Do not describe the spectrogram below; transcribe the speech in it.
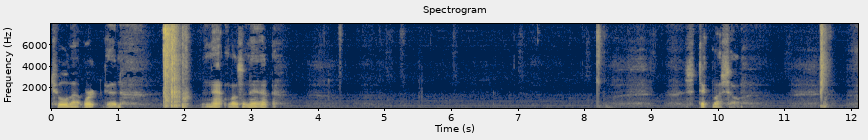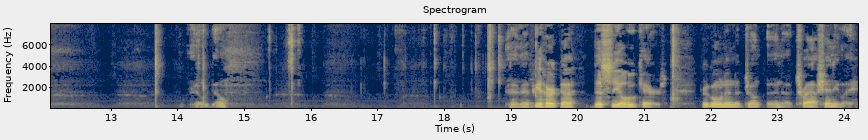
tool that worked good. And that wasn't it. Stick myself. There we go. And if you hurt this seal, who cares? They're going in the junk in the trash anyway.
